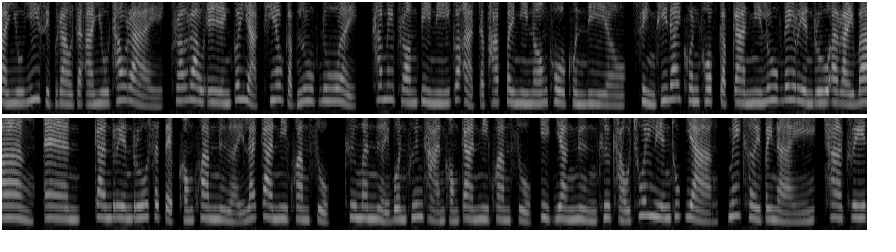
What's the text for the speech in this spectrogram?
อายุ 20 เราจะอายุเท่าไหร่ เพราะเราเองก็อยากเที่ยวกับลูกด้วยถ้าไม่พร้อมปีนี้ก็อาจจะพับไปมีน้องโพคนเดียว สิ่งที่ได้ค้นพบกับการมีลูกได้เรียนรู้อะไรบ้าง แอ น การเรียนรู้สเต็ปของความเหนื่อยและการมีความสุข คือมันเหนื่อยบนพื้นฐานของการมีความสุข อีกอย่างหนึ่งคือเขาช่วยเลี้ยงทุกอย่าง ไม่เคยไปไหน ชาคริต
